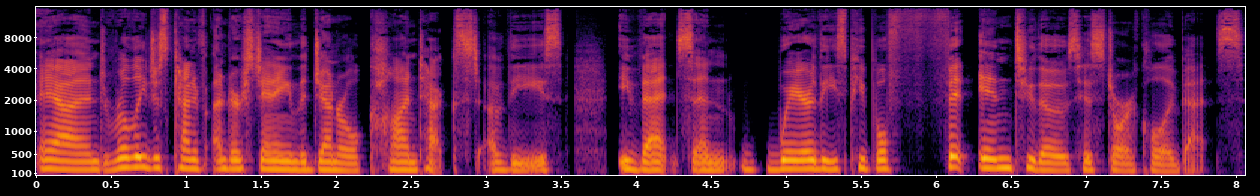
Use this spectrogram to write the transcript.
and really just kind of understanding the general context of these events and where these people fit into those historical events.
